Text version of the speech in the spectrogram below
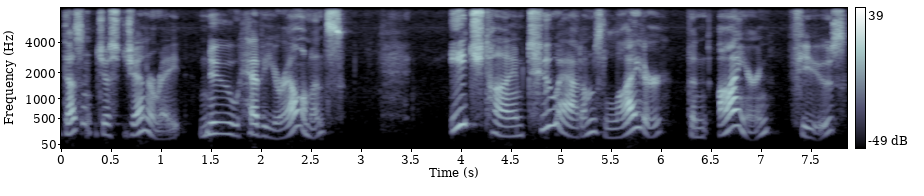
doesn't just generate new, heavier elements. Each time two atoms lighter than iron fuse,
